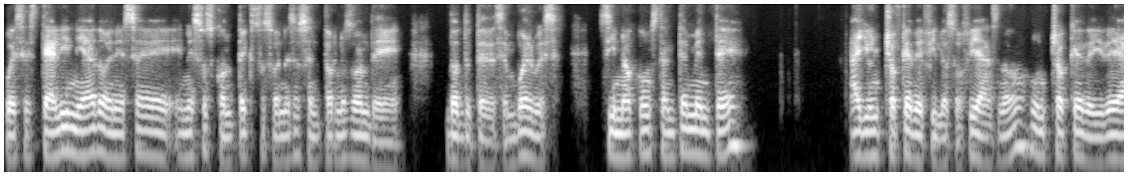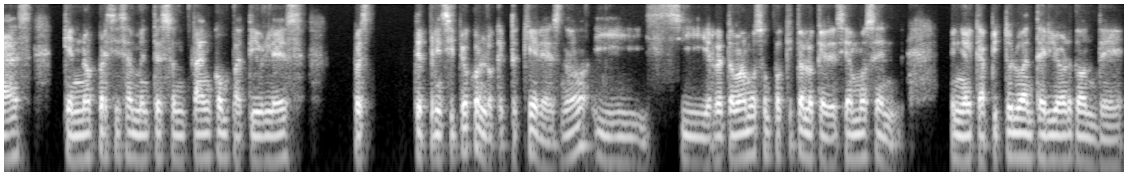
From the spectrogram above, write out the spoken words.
pues esté alineado en ese en esos contextos o en esos entornos donde donde te desenvuelves, sino constantemente hay un choque de filosofías, ¿no? Un choque de ideas que no precisamente son tan compatibles, pues de principio con lo que tú quieres, ¿no? Y si retomamos un poquito lo que decíamos en, en el capítulo anterior, donde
